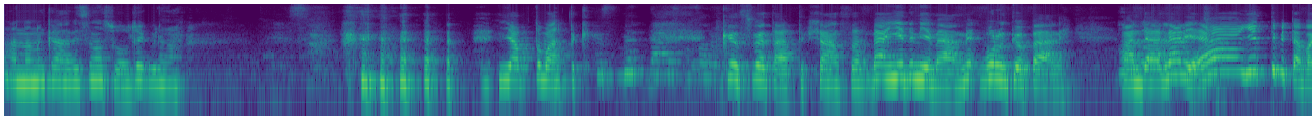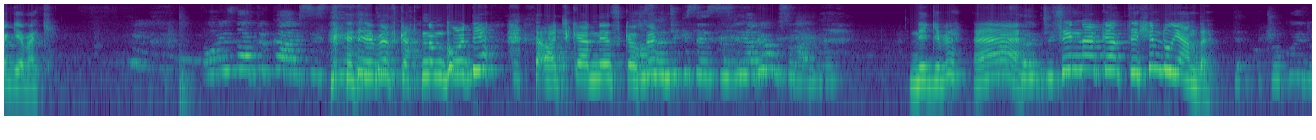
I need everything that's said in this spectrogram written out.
Annanın kahvesi nasıl olacak bilmem. Yaptım artık. Kısmet artık şansa. Ben yedim yemeğimi. Vurun köpeğini. Hani derler ya "Aa, yetti bir tabak yemek. O yüzden Türk kahvesi istiyorum. evet karnım doydu ya. Aç karnı Az Nescafe. önceki sessizliği arıyor musun anne? Ne gibi? He. Önceki- Senin arkan şimdi uyandı. Çok uyudu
